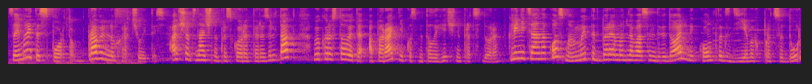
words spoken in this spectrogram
Займайтесь спортом, правильно харчуйтесь. А щоб значно прискорити результат, використовуйте апаратні косметологічні процедури. В клініці Анакосми ми підберемо для вас індивідуальний комплекс дієвих процедур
